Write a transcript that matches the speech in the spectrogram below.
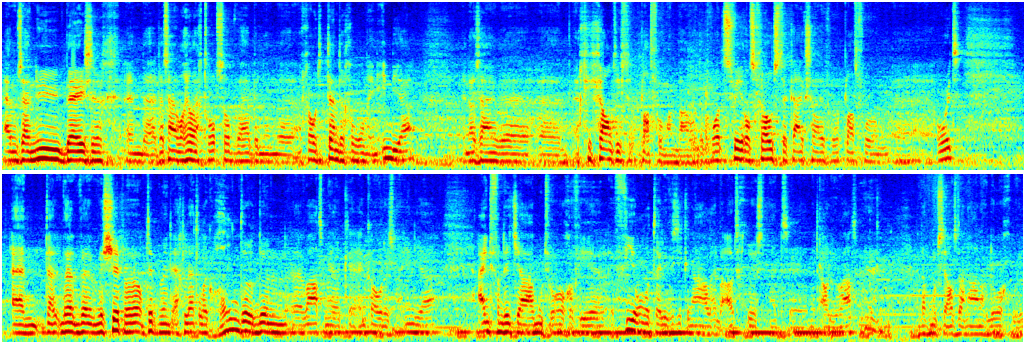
En we zijn nu bezig, en uh, daar zijn we wel heel erg trots op. We hebben een, uh, een grote tender gewonnen in India. En daar zijn we een gigantisch platform aan het bouwen. Dat wordt het werelds grootste kijkcijferplatform ooit. En dat- we, we, we shippen op dit moment echt letterlijk honderden eh, watermerken en codes naar India. Eind van dit jaar moeten we ongeveer 400 televisiekanalen hebben uitgerust met, eh, met audio watermerken. En dat moet zelfs daarna nog doorgroeien.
